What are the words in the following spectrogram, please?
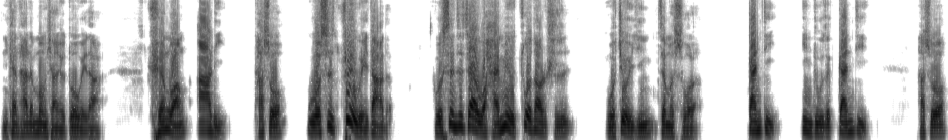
你看他的梦想有多伟大。”拳王阿里他说：“我是最伟大的。我甚至在我还没有做到时，我就已经这么说了。”甘地，印度的甘地，他说：“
